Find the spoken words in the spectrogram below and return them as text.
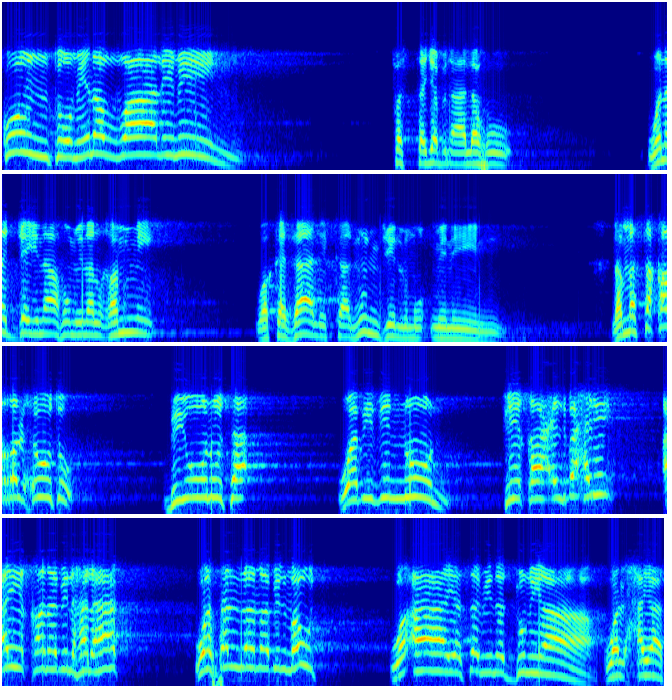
كنت من الظالمين. فاستجبنا له ونجيناه من الغم وكذلك ننجي المؤمنين. لما استقر الحوت بيونس وبذي النون في قاع البحر أيقن بالهلاك وسلم بالموت وآيس من الدنيا والحياة.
